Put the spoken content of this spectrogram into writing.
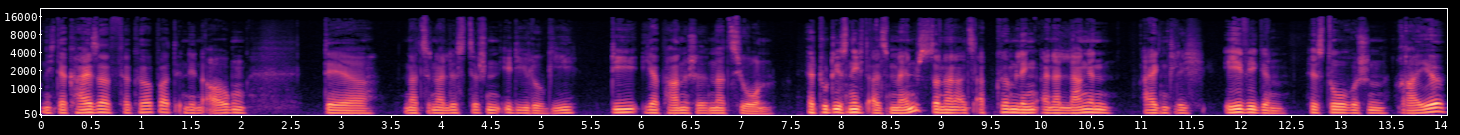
Nicht der Kaiser verkörpert in den Augen der nationalistischen Ideologie die japanische Nation. Er tut dies nicht als Mensch, sondern als Abkömmling einer langen, eigentlich ewigen historischen Reihe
